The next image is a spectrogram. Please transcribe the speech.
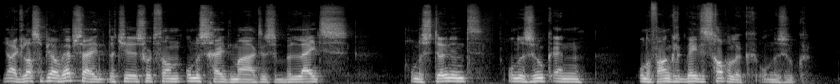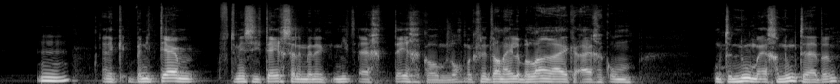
Ja, ik las op jouw website dat je een soort van onderscheid maakt tussen beleidsondersteunend onderzoek en onafhankelijk wetenschappelijk onderzoek. En ik ben die term, of tenminste die tegenstelling ben ik niet echt tegengekomen nog, maar ik vind het wel een hele belangrijke eigenlijk om, om te noemen en genoemd te hebben,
